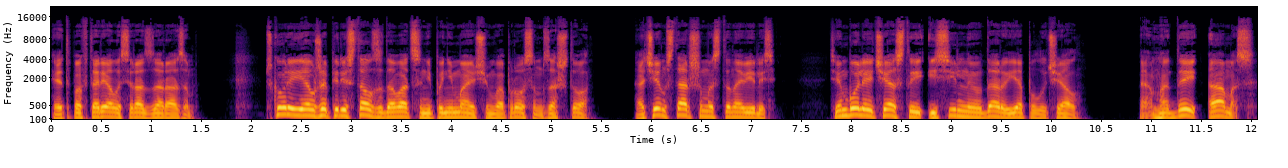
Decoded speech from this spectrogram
Это повторялось раз за разом. Вскоре я уже перестал задаваться непонимающим вопросом «за что?». А чем старше мы становились, тем более частые и сильные удары я получал. Амадей Амос,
